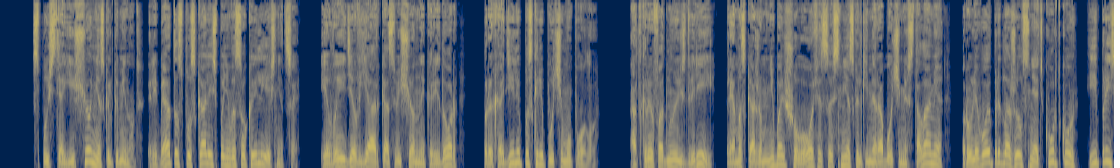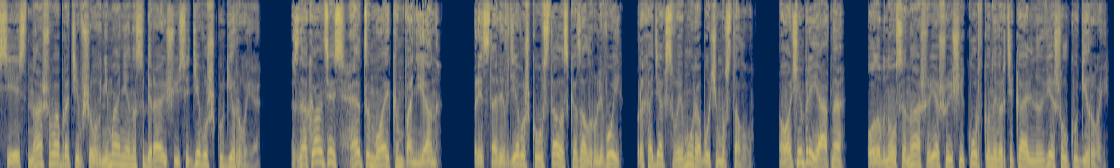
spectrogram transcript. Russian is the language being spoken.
Спустя еще несколько минут ребята спускались по невысокой лестнице и, выйдя в ярко освещенный коридор, проходили по скрипучему полу. Открыв одну из дверей, прямо скажем, небольшого офиса с несколькими рабочими столами, рулевой предложил снять куртку и присесть нашего обратившего внимание на собирающуюся девушку героя. «Знакомьтесь, это мой компаньон», Представив девушку, устало сказал рулевой, проходя к своему рабочему столу. «Очень приятно», — улыбнулся наш, вешающий куртку на вертикальную вешалку герой.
